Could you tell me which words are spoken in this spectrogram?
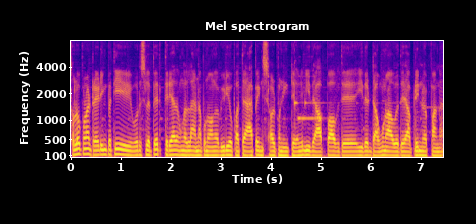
சொல்லப்போனால் ட்ரேடிங் பற்றி ஒரு சில பேர் தெரியாதவங்கெல்லாம் என்ன பண்ணுவாங்க? வீடியோ பார்த்து ஆப்பை இன்ஸ்டால் பண்ணிக்கிட்டு இது அப் ஆகுது இது டவுன் ஆகுது அப்படின்னு வைப்பாங்க.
